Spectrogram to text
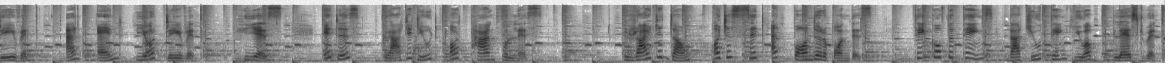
day with and end your day with Yes, it is gratitude or thankfulness. Write it down or just sit and ponder upon this. Think of the things that you think you are blessed with.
